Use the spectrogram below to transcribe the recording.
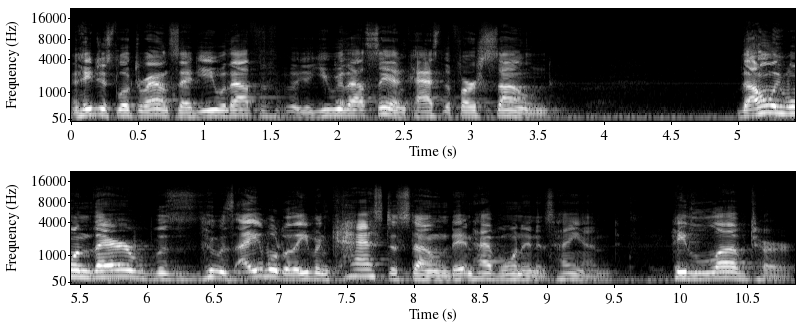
and he just looked around and said, "You without the, you without sin, cast the first stone." The only one there was who was able to even cast a stone didn't have one in his hand. He loved her.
